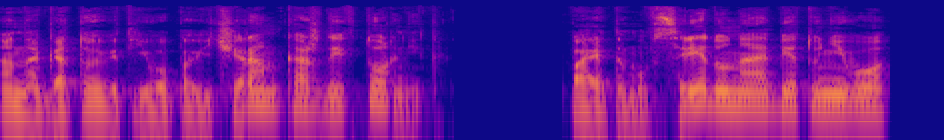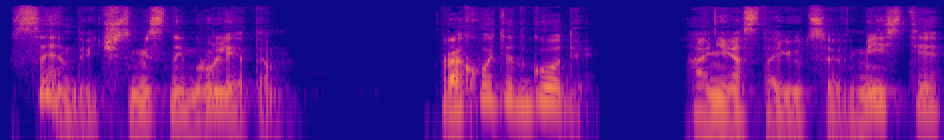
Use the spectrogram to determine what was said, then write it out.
Она готовит его по вечерам каждый вторник. Поэтому в среду на обед у него сэндвич с мясным рулетом. Проходят годы. Они остаются вместе,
